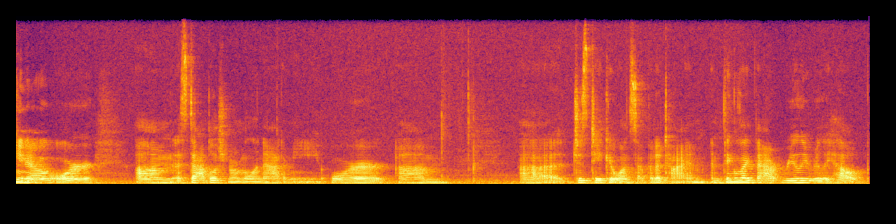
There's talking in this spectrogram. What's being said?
you know, or um, establish normal anatomy, or um, uh, just take it one step at a time, and things like that really, really help.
